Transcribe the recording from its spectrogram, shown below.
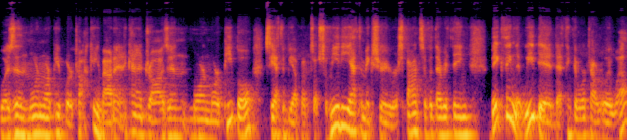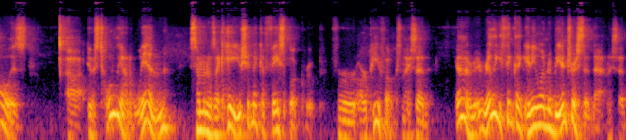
was then more and more people are talking about it. And it kind of draws in more and more people. So you have to be up on social media. You have to make sure you're responsive with everything. Big thing that we did i think that worked out really well is uh, it was totally on a whim. Someone was like hey you should make a facebook group for rp folks. And i said yeah, really you think like anyone would be interested in that? And I said,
